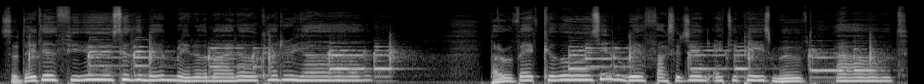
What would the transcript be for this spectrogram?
so they diffuse through the membrane of the mitochondria. Pyruvate goes in with oxygen, ATP's moved out,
